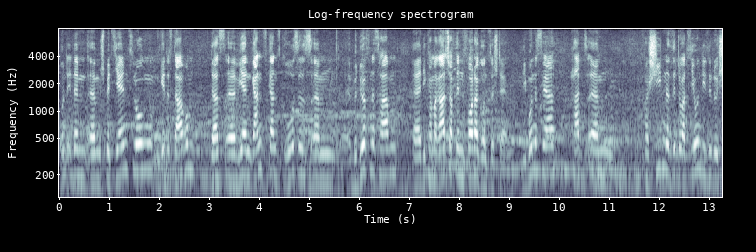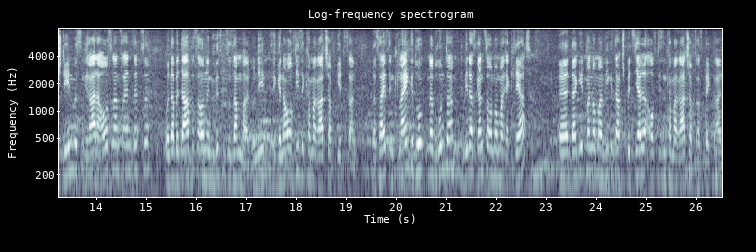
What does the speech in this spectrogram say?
Und in dem ähm, speziellen Slogan geht es darum, dass äh, wir ein ganz, ganz großes ähm, Bedürfnis haben, die Kameradschaft in den Vordergrund zu stellen. Die Bundeswehr hat ähm, verschiedene Situationen, die sie durchstehen müssen, gerade Auslandseinsätze. Und da bedarf es auch einen gewissen Zusammenhalt. Und eben genau auf diese Kameradschaft geht es an. Das heißt, im Kleingedruckten darunter wird das Ganze auch nochmal erklärt. Äh, da geht man nochmal, wie gesagt, speziell auf diesen Kameradschaftsaspekt ein.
